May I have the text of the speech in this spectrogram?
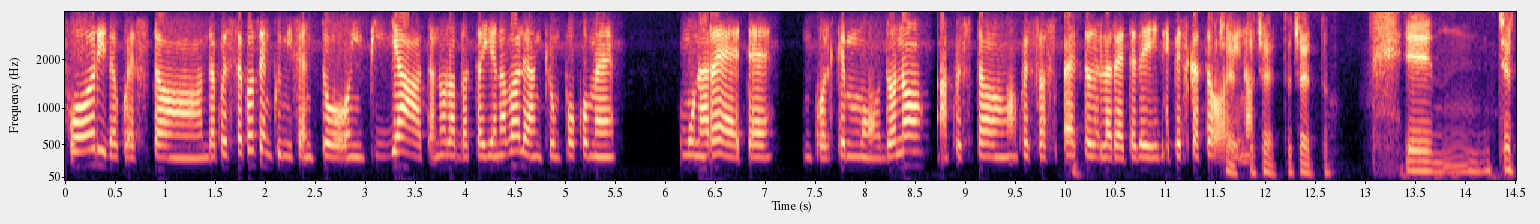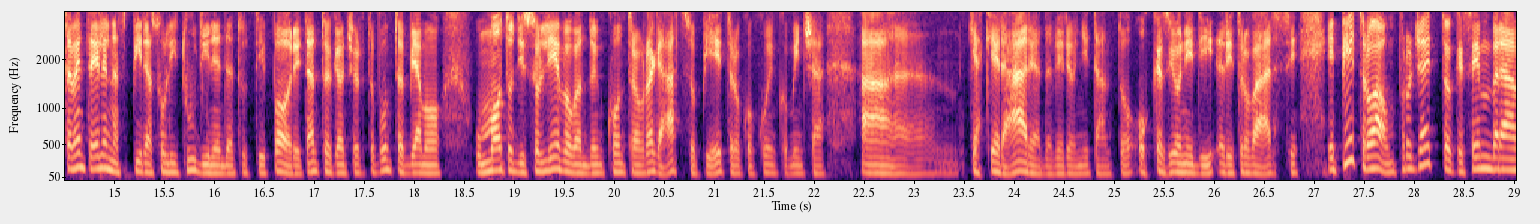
fuori da questa, da questa cosa in cui mi sento impigliata, no? la battaglia navale è anche un po' come, come una rete in qualche modo, no? ha questo, questo, aspetto della rete dei, dei pescatori. Certo, no? certo, certo. E, certamente Elena aspira solitudine da tutti i pori, tanto che a un certo punto abbiamo un moto di sollievo quando incontra un ragazzo, Pietro, con cui incomincia a chiacchierare, ad avere ogni tanto occasioni di ritrovarsi. E Pietro ha un progetto che sembra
